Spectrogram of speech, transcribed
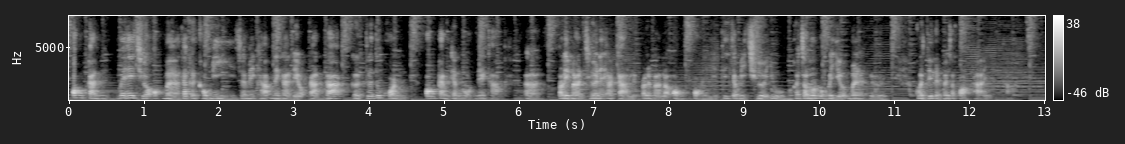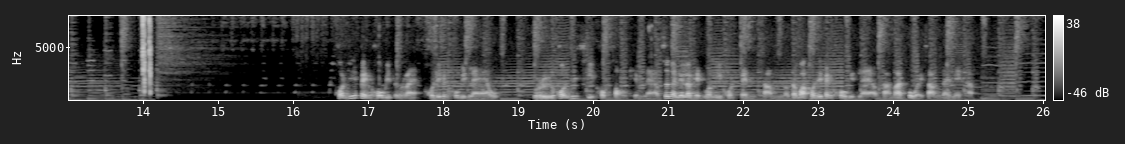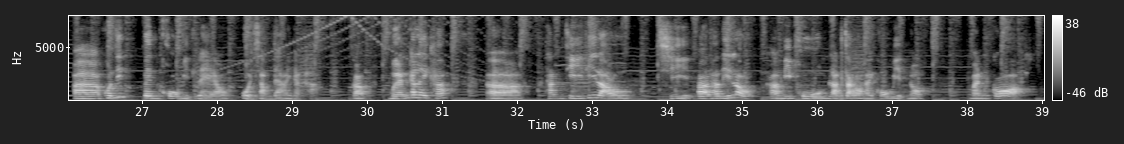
ป้องกันไม่ให้เชื้อออกมา ถ้าเกิดเขามีใช่ไหมครับในขณะเดียวกันถ้าเกิดทุกคนป้องกันกันหมดเนี่ยครับปริมาณเชื้อในอากาศหรือปริมาณละอองฝอยที่จะมีเชื้ออยู่ มันก็จะลดลงไปเยอะมากเลย คนที่เหลือก็จะปลอดภัยครับคนที่เป็นโควิดแล้วคนที่เป็นโควิดแล้ว หรือคนที่ฉีดครบสองเข็มแล้ว ซึ่งอันนี้เราเห็นว่ามีคนเป็นซ้ำเนอะแต่ว่าคนที่เป็นโควิดแล้วสามารถป่วยซ้ำได้ไหมครับคนที่เป็นโควิดแล้วป่วยซ้ำได้นะครับก็เหมือนกันเลยครับทันทีที่เราฉีดอ่าทันทีเรามีภูมิหลังจากเราหายโควิดเนาะมันก็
